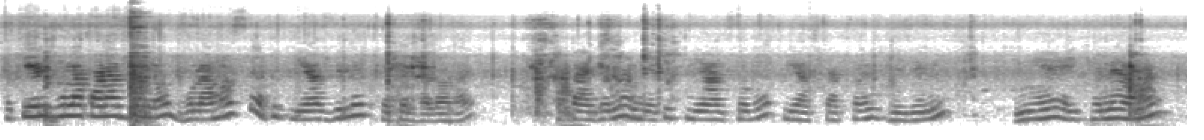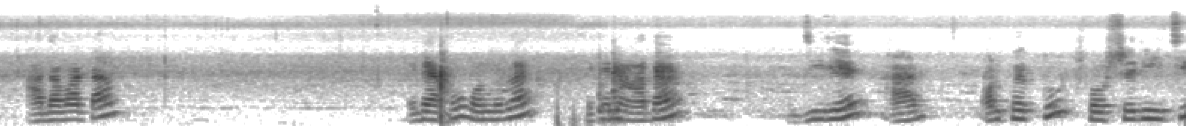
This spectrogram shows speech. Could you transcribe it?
তো তেল ভোলা করার জন্য ভোলা মাছ তো একটু পেঁয়াজ দিলে খেতে ভালো হয়। তো তাই জন্য আমি একটু পেঁয়াজ দেবো। পেঁয়াজটা একটু আমি ভেজে নিই। নিয়ে এইখানে আমার আদা বাটা দেখো বন্ধুরা, এখানে আদা, জিরে আর অল্প একটু সর্ষে দিয়েছি।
